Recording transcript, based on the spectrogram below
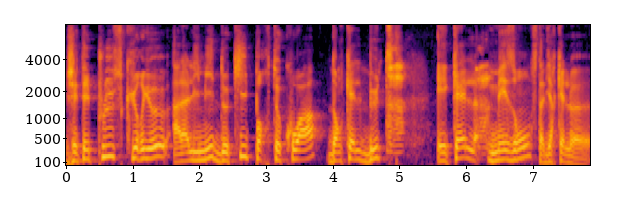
J'étais plus curieux, à la limite, de qui porte quoi, dans quel but, et quelle maison, c'est-à-dire quelle euh,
